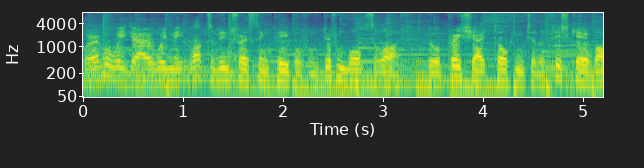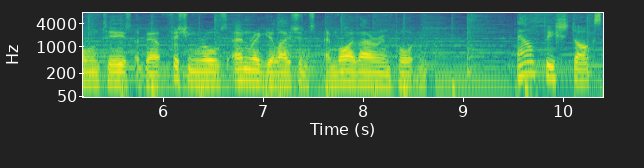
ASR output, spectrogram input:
Wherever we go, we meet lots of interesting people from different walks of life who appreciate talking to the fish care volunteers about fishing rules and regulations and why they are important. Our fish stocks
